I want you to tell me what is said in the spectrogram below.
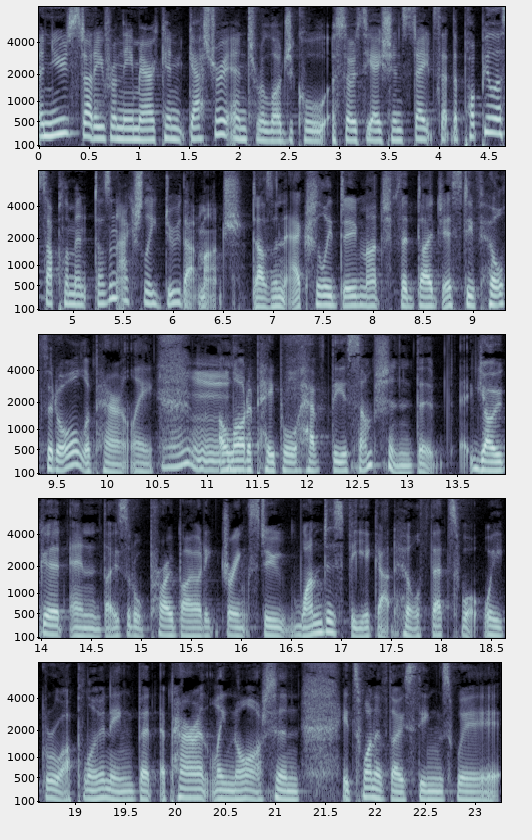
A new study from the American Gastroenterological Association states that the popular supplement doesn't actually do that much. Doesn't actually do much for digestive health at all, apparently. Mm. A lot of people have the assumption that yogurt and those little probiotic drinks do wonders for your gut health. That's what we grew up learning, but apparently not. And it's one of those things where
